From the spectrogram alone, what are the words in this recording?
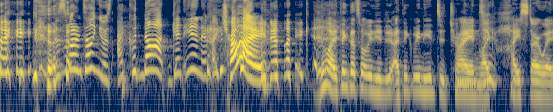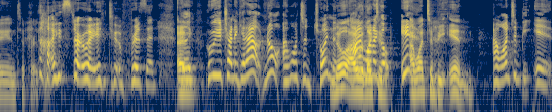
Like, this is what I'm telling you is I could not get in if I tried. like, No, I think that's what we need to do. I think we need to try and need like heist our way into prison. I start way into a prison. And- like, who are you trying to get out? No, I want to join them. No, I would want like to go in. I want to be in. I want to be in.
